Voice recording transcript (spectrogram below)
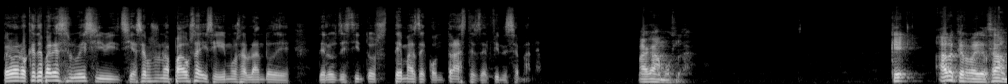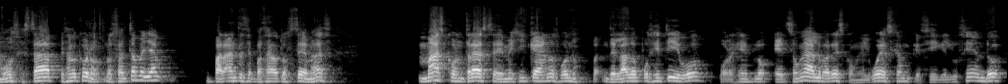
Pero bueno, ¿qué te parece, Luis, si, hacemos una pausa y seguimos hablando de, los distintos temas de contrastes del fin de semana? Hagámosla. Que ahora que regresamos, estaba pensando que bueno, nos faltaba ya, para antes de pasar a otros temas, más contraste de mexicanos. Bueno, del lado positivo, por ejemplo, Edson Álvarez con el West Ham, que sigue luciendo.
